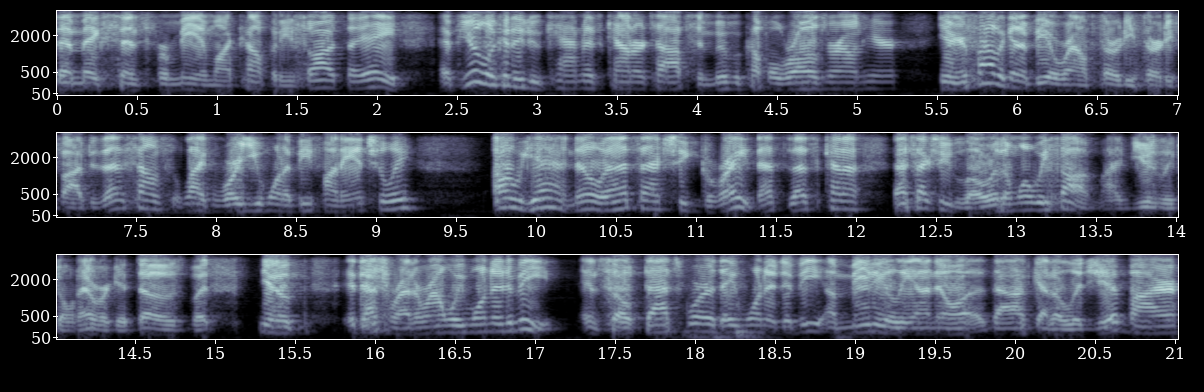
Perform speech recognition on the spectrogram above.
that makes sense for me and my company. So I'd say, hey, if you're looking to do cabinets, countertops, and move a couple rolls around here, you know, you're probably going to be around 30, 35. Does that sound like where you want to be financially? Oh yeah, no, that's actually great. That's that's kind of that's actually lower than what we thought. I usually don't ever get those, but you know that's right around we wanted to be. And so if that's where they wanted to be, immediately I know that I've got a legit buyer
